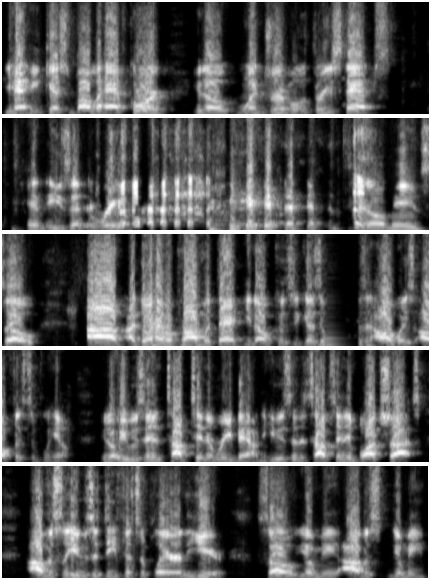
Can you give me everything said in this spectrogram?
Yeah, he catch the ball at half court. You know, one dribble, three steps, and he's at the rim. you know what I mean? So um, I don't have a problem with that. You know, because because it wasn't always offensive with him. You know, he was in top ten in rebounding. He was in the top ten in block shots. Obviously, he was a defensive player of the year. So you know, I mean, obviously, you know, I mean,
